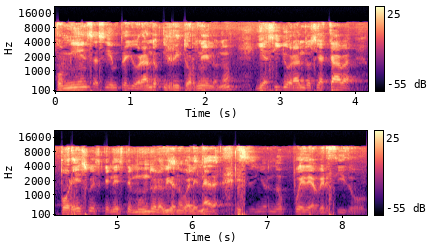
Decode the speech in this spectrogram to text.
comienza siempre llorando y ritornelo, ¿no? Y así llorando se acaba. Por eso es que en este mundo la vida no vale nada. Ese señor no puede haber sido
